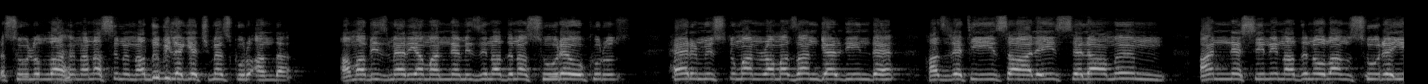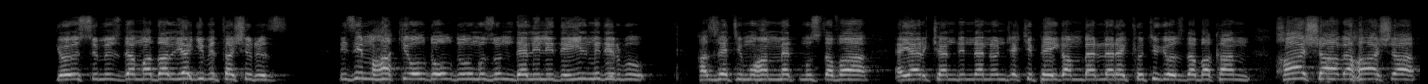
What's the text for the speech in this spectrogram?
Resulullah'ın anasının adı bile geçmez Kur'an'da. Ama biz Meryem annemizin adına sure okuruz. Her Müslüman Ramazan geldiğinde Hazreti İsa Aleyhisselam'ın annesinin adına olan sureyi göğsümüzde madalya gibi taşırız. Bizim hak yolda olduğumuzun delili değil midir bu? Hazreti Muhammed Mustafa eğer kendinden önceki peygamberlere kötü gözle bakan haşa ve haşa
